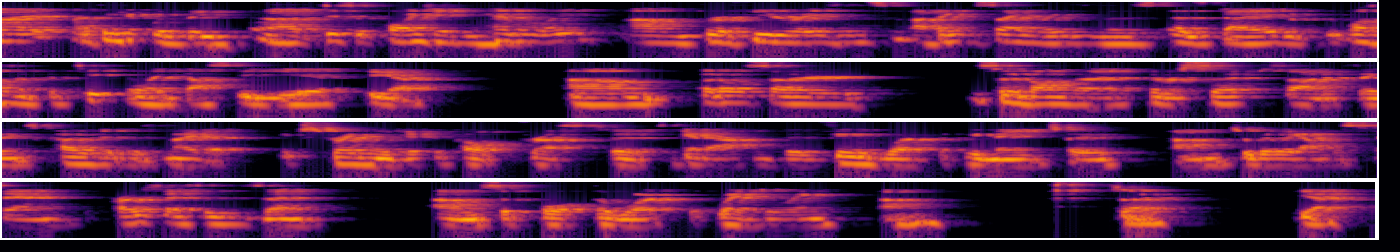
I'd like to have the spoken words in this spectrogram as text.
I, I think it would be uh, disappointing heavily um, for a few reasons. I think the same reason as, as Dave, it wasn't a particularly dusty year here. Um, but also, sort of on the, the research side of things, COVID has made it extremely difficult for us to, to get out and do field work that we need to um, to really understand the processes and um, support the work that we're doing. Um, so, yeah.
